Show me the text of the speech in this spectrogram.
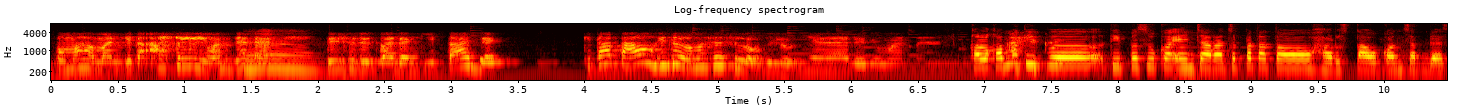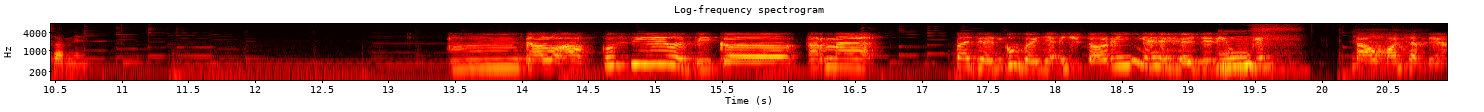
pemahaman kita asli, maksudnya kayak Mm. dari sudut pandang kita dan kita tahu gitu loh masa seluk beluknya dari mana. kalau kamu Asik tipe tipe suka yang cara cepat atau harus tahu konsep dasarnya kalau aku sih lebih ke karena pelajaranku banyak historinya ya, jadi Hmm. mungkin tahu konsepnya.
